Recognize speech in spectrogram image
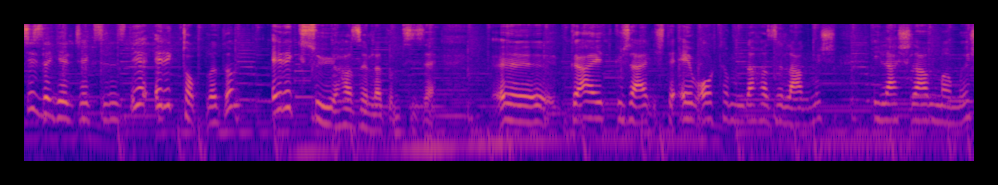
siz de geleceksiniz diye erik topladım. Erik suyu hazırladım size. Ee, gayet güzel işte ev ortamında hazırlanmış, ilaçlanmamış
